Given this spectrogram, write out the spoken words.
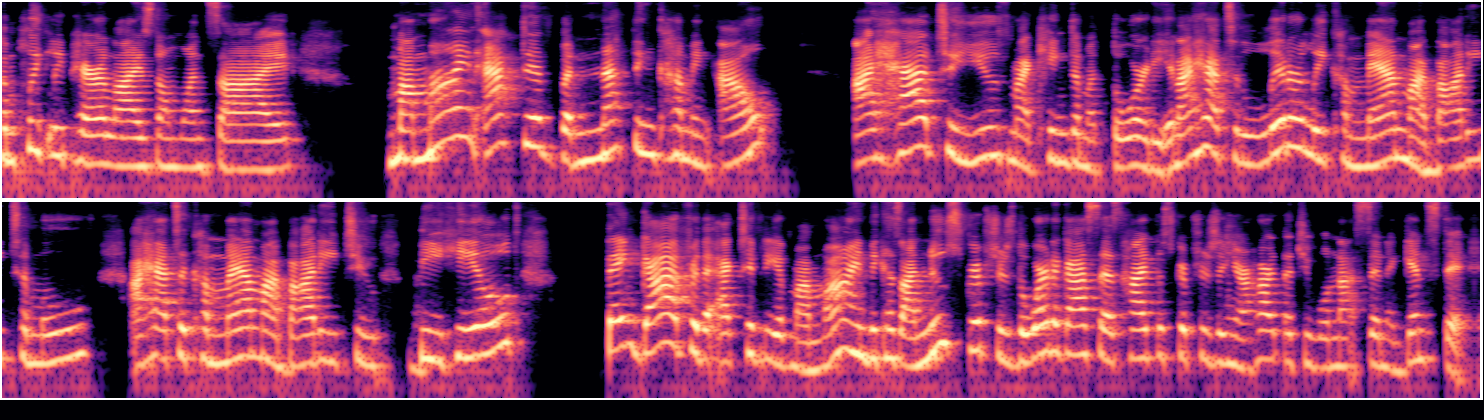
completely paralyzed on one side, my mind active, but nothing coming out. I had to use my kingdom authority and I had to literally command my body to move. I had to command my body to be healed thank God for the activity of my mind because I knew scriptures. The word of God says, hide the scriptures in your heart that you will not sin against it.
